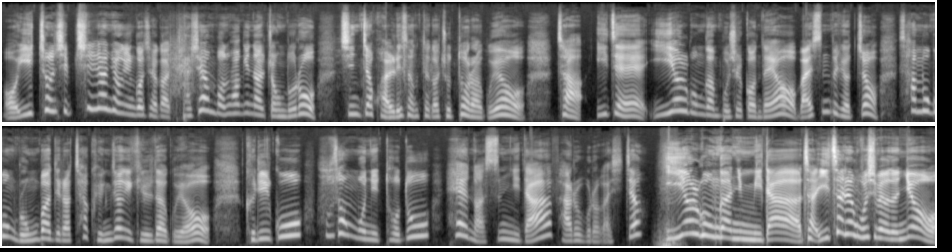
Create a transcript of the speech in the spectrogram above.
어, 2017년형인 거 제가 다시 한번 확인할 정도로 진짜 관리 상태가 좋더라고요. 자, 이제 2열 공간 보실 건데요. 말씀드렸죠? 350 롱바디라 차 굉장히 길다고요. 그리고 후속 모니터도 해놨습니다. 바로 보러 가시죠. 2열 공간입니다. 자, 이 차량 보시면은요,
